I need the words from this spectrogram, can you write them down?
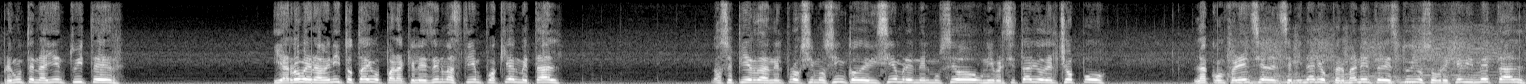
Pregunten ahí en Twitter. Y arroben a Benito Taibo para que les den más tiempo aquí al metal. No se pierdan el próximo 5 de diciembre en el Museo Universitario del Chopo la conferencia del Seminario Permanente de Estudios sobre Heavy Metal,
